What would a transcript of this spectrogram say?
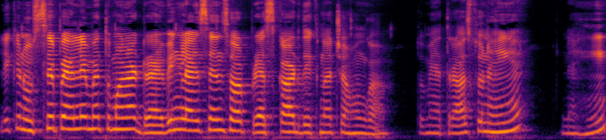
लेकिन उससे पहले मैं तुम्हारा ड्राइविंग लाइसेंस और प्रेस कार्ड देखना चाहूँगा। तुम्हें ऐतराज़ तो नहीं है? नहीं?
